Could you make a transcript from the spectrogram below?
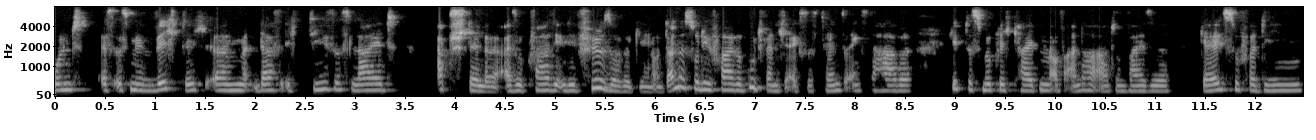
und es ist mir wichtig, ähm, dass ich dieses Leid abstelle, also quasi in die Fürsorge gehen. Und dann ist so die Frage, gut, wenn ich Existenzängste habe, gibt es Möglichkeiten, auf andere Art und Weise Geld zu verdienen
